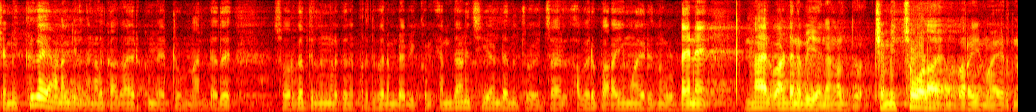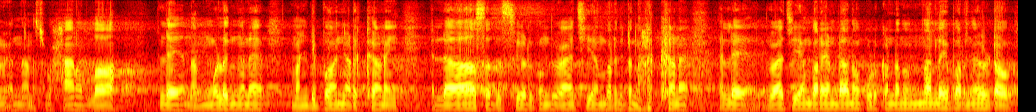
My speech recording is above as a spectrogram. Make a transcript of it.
ക്ഷമിക്കുകയാണെങ്കിൽ നിങ്ങൾക്ക് അതായിരിക്കും ഏറ്റവും നല്ലത്. സ്വർഗത്തിൽ നിങ്ങൾക്ക് പ്രതിഫലം ലഭിക്കും. എന്താണ് ചെയ്യേണ്ടതെന്ന് ചോദിച്ചാൽ അവർ പറയുമായിരുന്നു ഉടനെ. എന്നാൽ വേണ്ട നബിയെ ഞങ്ങൾ ക്ഷമിച്ചോള എന്ന് പറയുമായിരുന്നു എന്നാണ്. സുഹാനല്ലാ അല്ലേ? നമ്മളിങ്ങനെ മണ്ടിപ്പാഞ്ഞ് നടക്കുകയാണ് എല്ലാ സദസ്സുകൾക്കും ദുആ ചെയ്യാൻ പറഞ്ഞിട്ട് നടക്കുകയാണ് അല്ലേ? ദുആ ചെയ്യാൻ പറയണ്ടെന്നോ കൊടുക്കണ്ടെന്നോ ഒന്നല്ലേ പറഞ്ഞത് കേട്ടോ.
